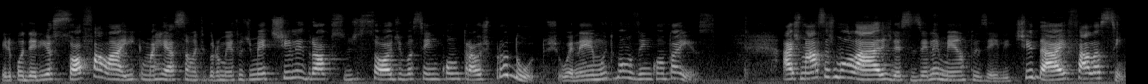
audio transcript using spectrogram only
Ele poderia só falar aí que uma reação entre brometo de metila e hidróxido de sódio você encontrar os produtos. O Enem é muito bonzinho quanto a isso. As massas molares desses elementos ele te dá e fala assim:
